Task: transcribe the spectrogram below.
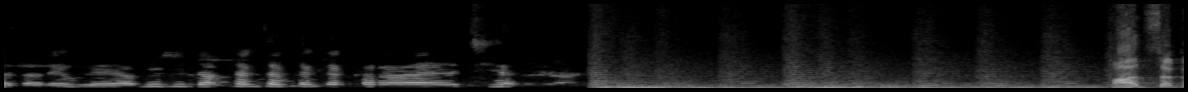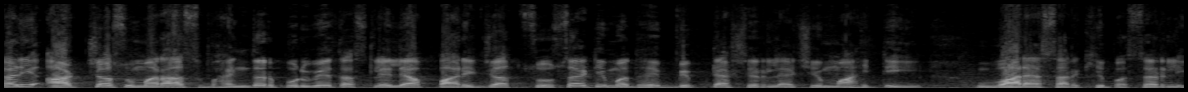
डरे हुए अभी भी धक धक धक धक धक कर रहा है आज सकाळी आठच्या सुमारास भाईंदर पूर्वेत असलेल्या पारिजात सोसायटीमध्ये बिबट्या शिरल्याची माहिती वाऱ्यासारखी पसरली.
